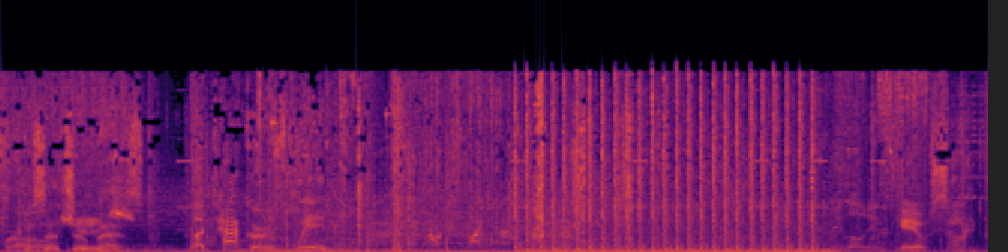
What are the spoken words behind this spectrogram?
Bro. Was that their jeez. best? Attackers win. KO sucked.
